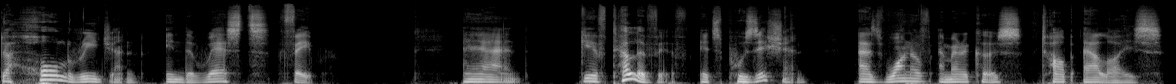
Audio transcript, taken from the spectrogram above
the whole region in the West's favor and give Tel Aviv its position as one of America's top allies,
